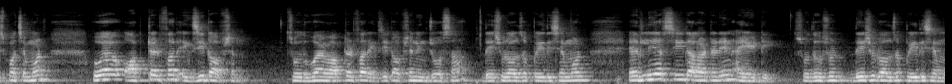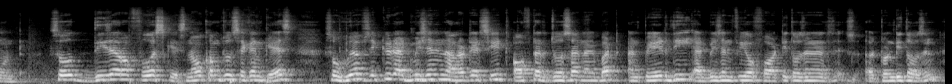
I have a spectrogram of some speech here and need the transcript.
this much amount. Who have opted for exit option? So who have opted for exit option in josa they should also pay this amount. Earlier seat allotted in iit so they should they should also pay this amount so these are of first case. Now come to second case. So who have secured admission in allotted seat after josaa but and paid the admission fee of 40000 and uh, 20000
